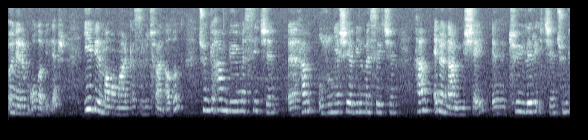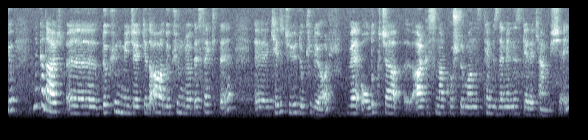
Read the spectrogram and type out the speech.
önerim olabilir. İyi bir mama markası lütfen alın. Çünkü hem büyümesi için, e, hem uzun yaşayabilmesi için, hem en önemli şey e, tüyleri için. Çünkü ne kadar e, dökülmeyecek ya da aa dökülmüyor desek de e, kedi tüyü dökülüyor ve oldukça e, arkasından koşturmanız, temizlemeniz gereken bir şey.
